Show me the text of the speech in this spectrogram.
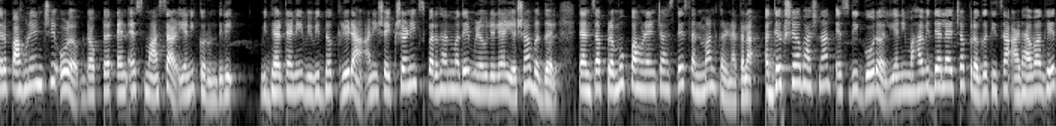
तर पाहुण्यांची ओळख डॉक्टर एन एस मासाळ यांनी करून दिली. विद्यार्थ्यांनी विविध क्रीडा आणि शैक्षणिक स्पर्धांमध्ये मिळवलेल्या यशाबद्दल त्यांचा प्रमुख पाहुण्यांच्या हस्ते सन्मान करण्यात आला. अध्यक्षीय भाषणात एस डी गोरल यांनी महाविद्यालयाच्या प्रगतीचा आढावा घेत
